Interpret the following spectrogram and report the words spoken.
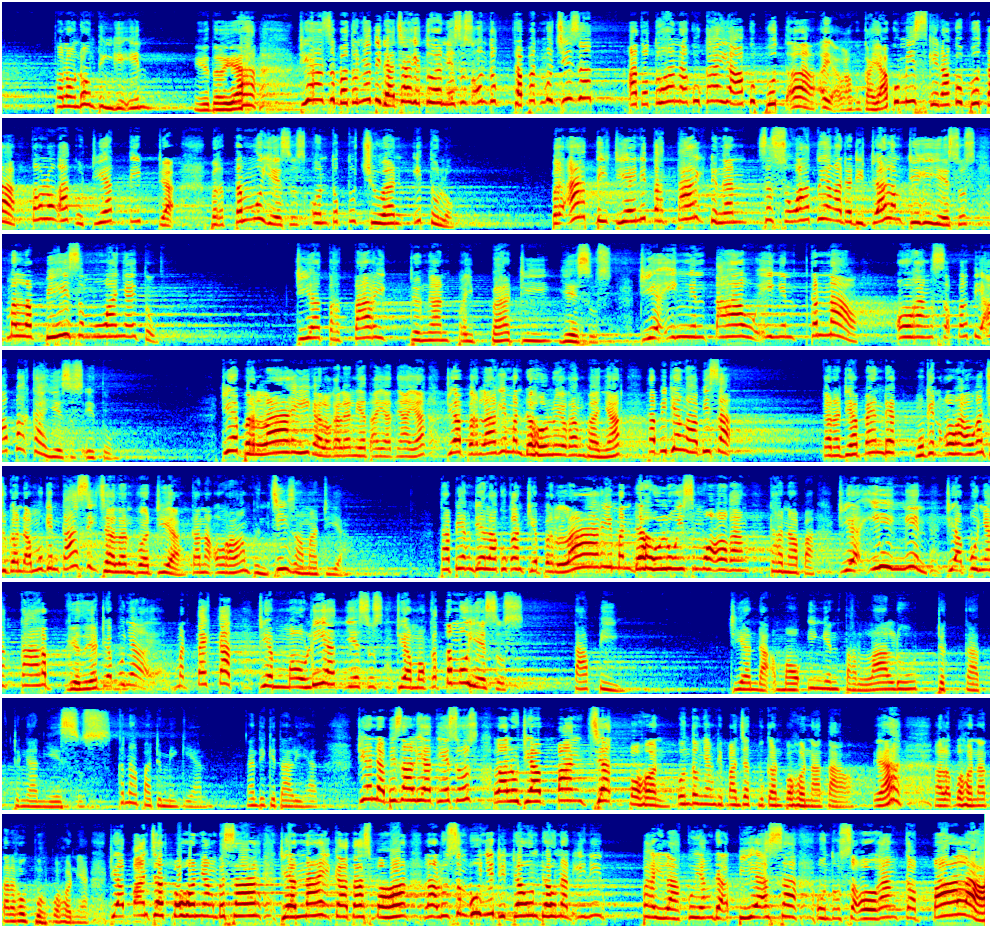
tolong dong tinggiin, gitu ya. Dia sebetulnya tidak cari Tuhan Yesus untuk dapat mujizat, atau Tuhan aku kaya, aku buta, eh, aku kaya, aku miskin, aku buta. Tolong aku. Dia tidak bertemu Yesus untuk tujuan itu loh. Berarti dia ini tertarik dengan sesuatu yang ada di dalam diri Yesus melebihi semuanya itu. Dia tertarik dengan pribadi Yesus. Dia ingin tahu, ingin kenal orang seperti apakah Yesus itu. Dia berlari, kalau kalian lihat ayatnya ya, dia berlari mendahului orang banyak, tapi dia nggak bisa. Karena dia pendek, mungkin orang-orang juga nggak mungkin kasih jalan buat dia, karena orang-orang benci sama dia. Tapi yang dia lakukan, dia berlari mendahului semua orang. Karena apa? Dia ingin, dia punya karep gitu ya. Dia punya tekad, dia mau lihat Yesus, dia mau ketemu Yesus. Tapi dia tidak mau ingin terlalu dekat dengan Yesus. Kenapa demikian? Nanti kita lihat. Dia tidak bisa lihat Yesus, lalu dia panjat pohon. Untung yang dipanjat bukan pohon Natal, ya. Kalau pohon Natal rubuh pohonnya. Dia panjat pohon yang besar, dia naik ke atas pohon, lalu sembunyi di daun-daunan ini. Perilaku yang tidak biasa untuk seorang kepala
